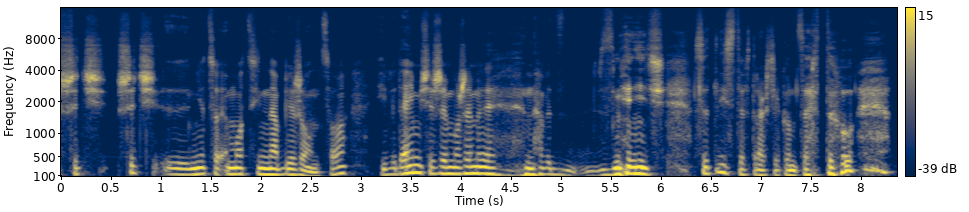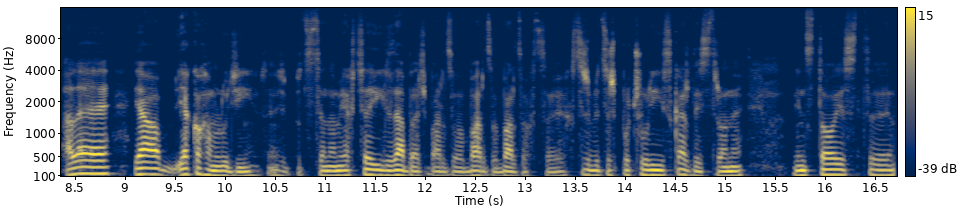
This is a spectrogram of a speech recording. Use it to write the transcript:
szyć, szyć y, nieco emocji na bieżąco. I wydaje mi się, że możemy nawet zmienić setlistę w trakcie koncertu, ale ja, ja kocham ludzi w sensie pod sceną. Ja chcę ich zabrać bardzo, bardzo, bardzo chcę. Chcę, żeby coś poczuli z każdej strony. Więc to jest. y,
